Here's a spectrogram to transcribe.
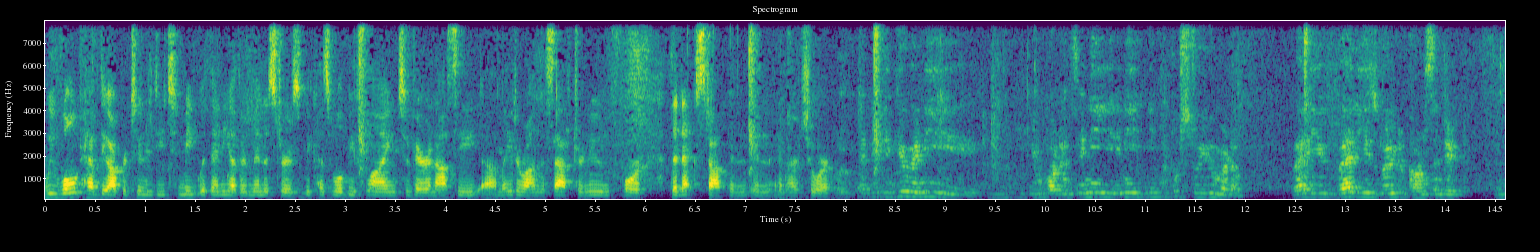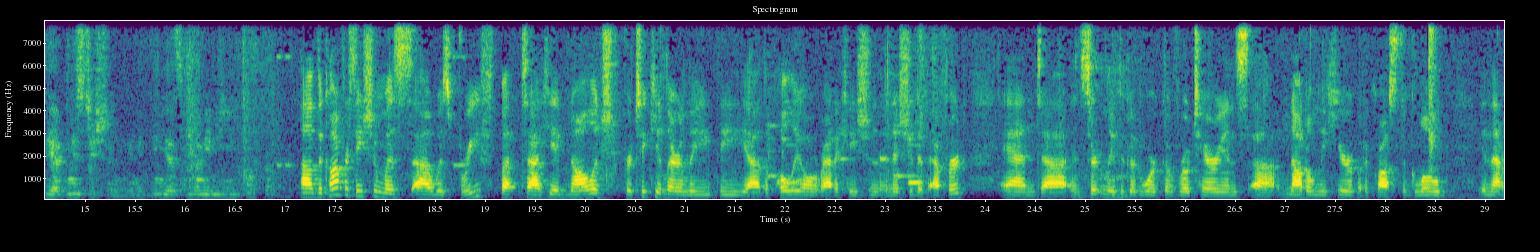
we won't have the opportunity to meet with any other ministers because we'll be flying to Varanasi uh, later on this afternoon for the next stop in, in, in our tour. And did he give any importance, any, any inputs to you, madam? Where you, where he is going to concentrate in the administration? Anything he has given any input? madam? Uh, the conversation was uh, was brief, but uh, he acknowledged particularly the uh, the polio eradication initiative effort, and uh, and certainly the good work of Rotarians, uh, not only here but across the globe in that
